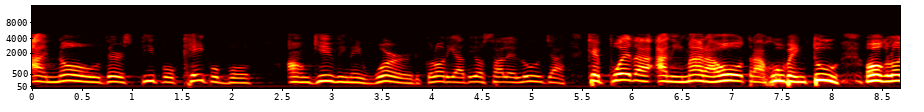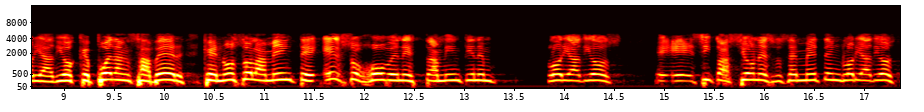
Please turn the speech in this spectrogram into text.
I know there's people capable on giving a word, gloria a Dios, aleluya, que pueda animar a otra juventud, oh gloria a Dios, que puedan saber que no solamente esos jóvenes también tienen, gloria a Dios, eh, eh, situaciones se meten, gloria a Dios,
